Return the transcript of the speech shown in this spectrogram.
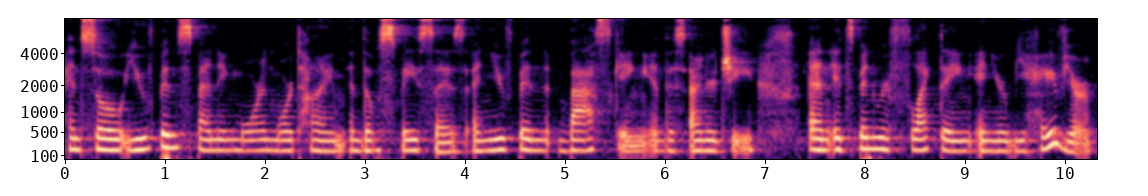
And so you've been spending more and more time in those spaces and you've been basking in this energy, and it's been reflecting in your behavior.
